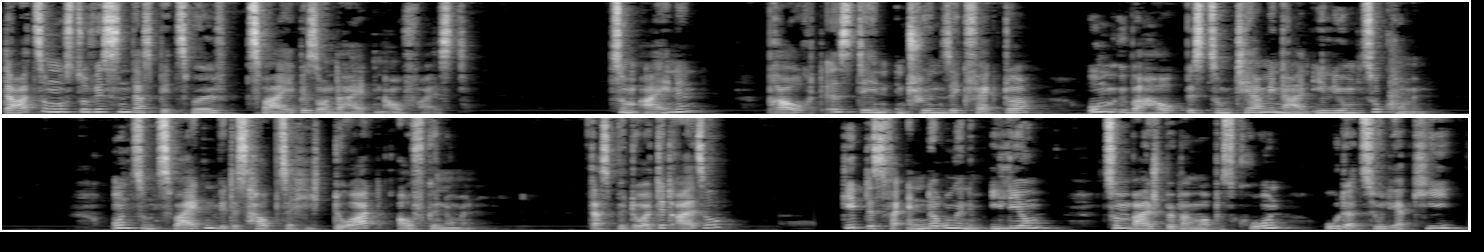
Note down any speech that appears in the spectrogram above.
Dazu musst du wissen, dass B12 zwei Besonderheiten aufweist. Zum einen braucht es den Intrinsic Factor, um überhaupt bis zum terminalen Ilium zu kommen. Und zum zweiten wird es hauptsächlich dort aufgenommen. Das bedeutet also, gibt es Veränderungen im Ilium, zum Beispiel beim Morbus Crohn oder Zöliakie,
